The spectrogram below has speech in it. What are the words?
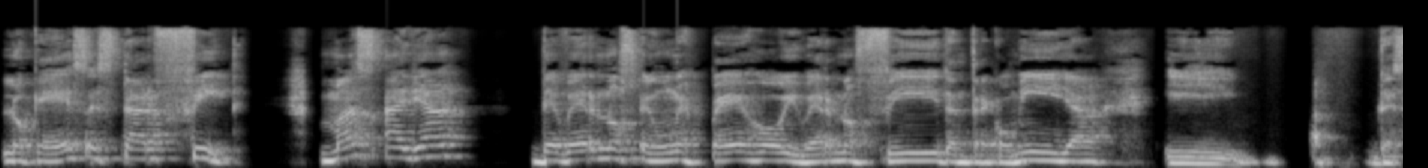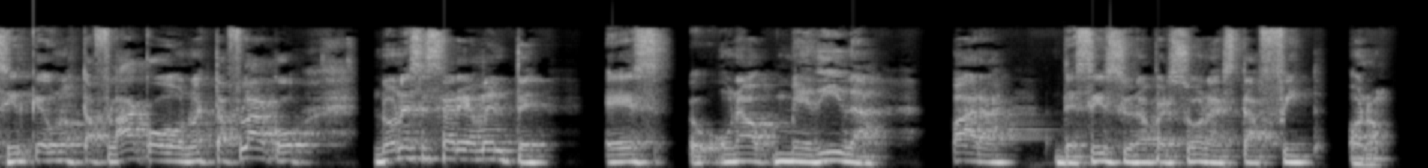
lo que es estar fit, más allá de vernos en un espejo y vernos fit, entre comillas, y decir que uno está flaco o no está flaco, no necesariamente es una medida para decir si una persona está fit o no.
